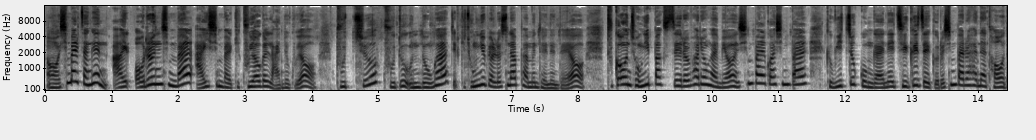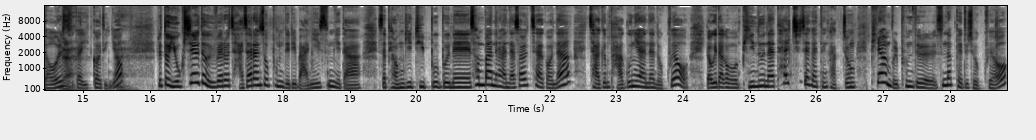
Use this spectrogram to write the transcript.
어, 신발장은 아이, 어른 신발, 아이 신발 이렇게 구역을 나누고요. 부츠, 구두, 운동화 이렇게 종류별로 수납하면 되는데요. 두꺼운 종이 박스를 활용하면 신발과 신발 그 위쪽 공간에 지그재그로 신발을 하나 더 넣을 네. 수가 있거든요. 네. 그리고 또 욕실도 의외로 자잘한 소품들이 많이 있습니다. 그래서 변기 뒷부분에 선반을 하나 설치하거나 작은 바구니 하나 놓고요. 여기다가 뭐 비누나 탈취제 같은 각종 필요한 물품들 수납해도 좋고요.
